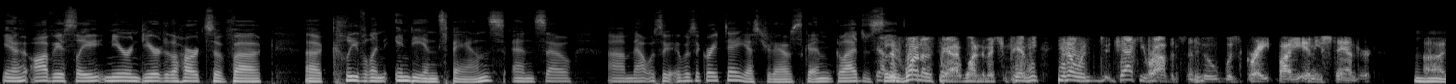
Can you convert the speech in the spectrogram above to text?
you know, obviously near and dear to the hearts of uh, uh, Cleveland Indians fans, and so um, that was a, it was a great day yesterday. I was and glad to Yeah, see. there's one other thing I wanted to mention, Pam. He, you know, Jackie Robinson, who was great by any standard, uh,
